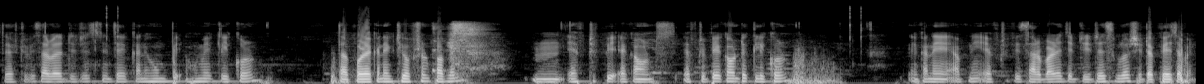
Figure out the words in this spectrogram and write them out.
তো এফটিপি সার্ভারের ডিটেলস নিতে এখানে হোম হোমে ক্লিক করুন। তারপর এখানে একটি অপশন পাবেন এফটিপি অ্যাকাউন্টস এফটিপি অ্যাকাউন্টে ক্লিক করুন। এখানে আপনি এফটিপি সার্ভারের যে ডিটেলসগুলো সেটা পেয়ে যাবেন।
